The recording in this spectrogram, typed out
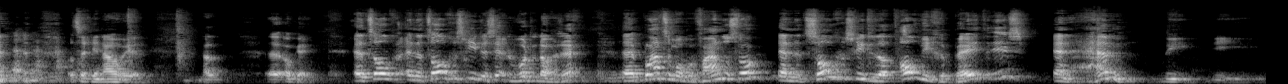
wat zeg je nou weer? Nou, uh, Oké. Okay. En het zal geschieden, wordt er dan gezegd. Uh, plaats hem op een vaandelstok. En het zal geschieden dat al wie gebeten is. En hem, die, die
